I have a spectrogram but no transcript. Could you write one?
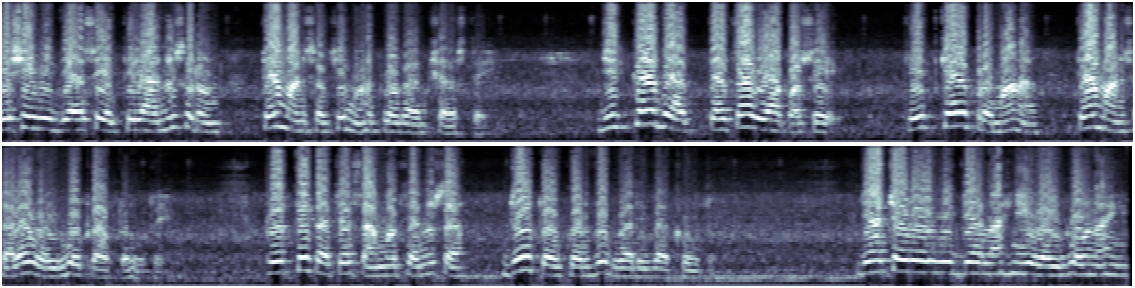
जशी विद्या असेल तिला अनुसरून त्या माणसाची महत्वाकांक्षा असते. जितका त्याचा व्याप असेल तितक्या प्रमाणात त्या माणसाला वैभव प्राप्त होते. प्रत्येकाच्या सामर्थ्यानुसार जो तो कर्जद्वारे दाखवतो. ज्याच्याजवळ विद्या नाही वैभव नाही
